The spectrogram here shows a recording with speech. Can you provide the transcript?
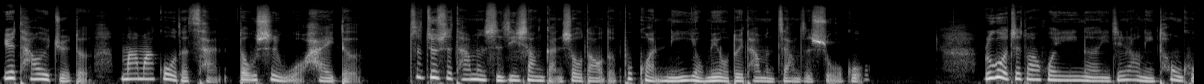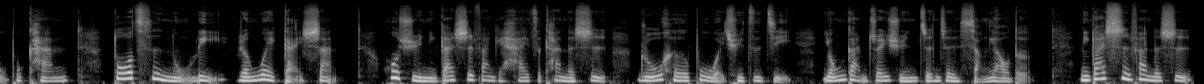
因为他会觉得妈妈过得惨都是我害的，这就是他们实际上感受到的。不管你有没有对他们这样子说过，如果这段婚姻呢，已经让你痛苦不堪，多次努力仍未改善。或许你该示范给孩子看的是如何不委屈自己，勇敢追寻真正想要的。你该示范的是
